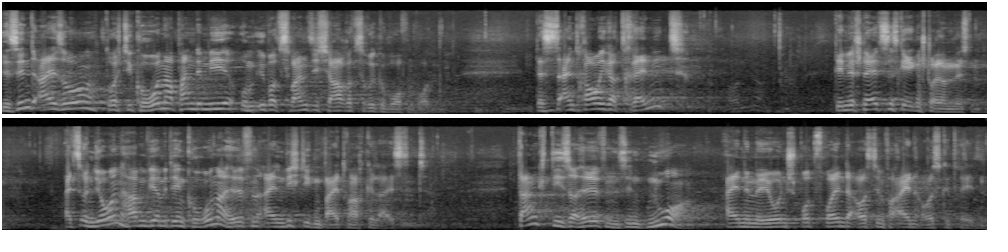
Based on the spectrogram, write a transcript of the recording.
Wir sind also durch die Corona-Pandemie um über 20 Jahre zurückgeworfen worden. Das ist ein trauriger Trend, dem wir schnellstens gegensteuern müssen. Als Union haben wir mit den Corona-Hilfen einen wichtigen Beitrag geleistet. Dank dieser Hilfen sind nur eine Million Sportfreunde aus dem Verein ausgetreten.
